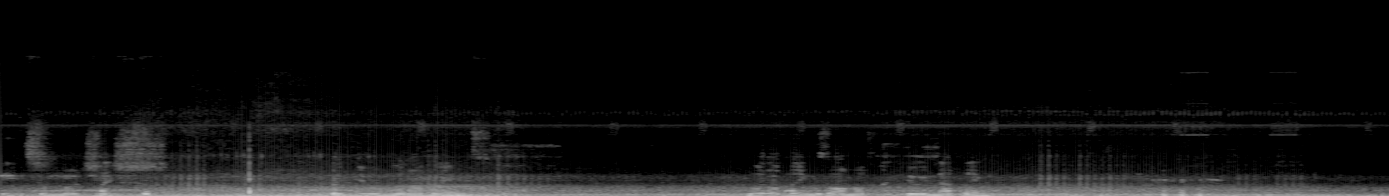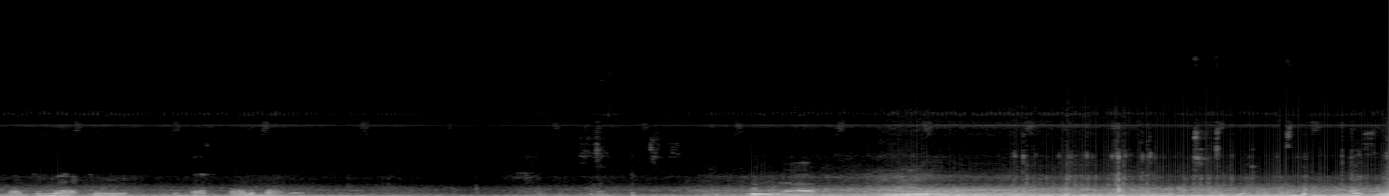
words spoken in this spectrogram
Eat some munchies. been doing little things. Little things almost like doing nothing. That's exactly the best part about it. True that. I see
